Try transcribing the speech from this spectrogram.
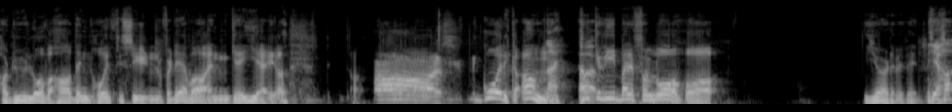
'Har du lov å ha den hårfrisyren, for det var en greie?' Ja. Åh, det går ikke an! Nei. Kan ikke vi bare få lov å gjøre det vi vil? Ja,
